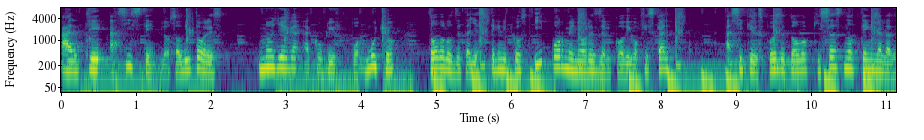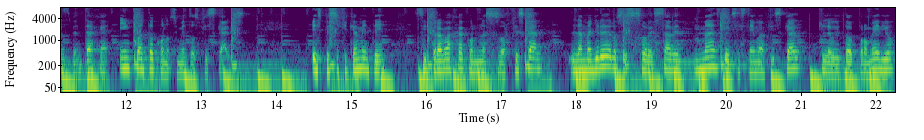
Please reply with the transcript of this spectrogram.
al que asisten los auditores no llega a cubrir por mucho todos los detalles técnicos y pormenores del código fiscal. Así que después de todo quizás no tenga la desventaja en cuanto a conocimientos fiscales. Específicamente, si trabaja con un asesor fiscal, la mayoría de los asesores saben más del sistema fiscal que el auditor promedio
